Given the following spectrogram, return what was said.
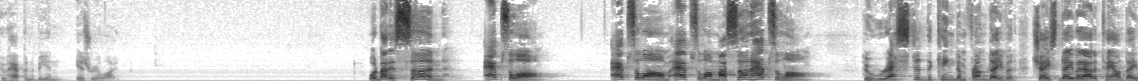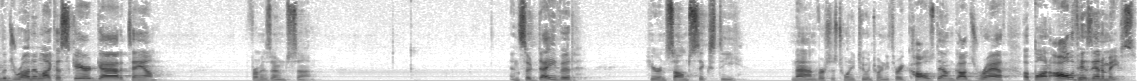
who happened to be an Israelite. What about his son, Absalom? Absalom, Absalom, my son Absalom who wrested the kingdom from David, chased David out of town. David's running like a scared guy out of town from his own son. And so, David, here in Psalm 69, verses 22 and 23, calls down God's wrath upon all of his enemies,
